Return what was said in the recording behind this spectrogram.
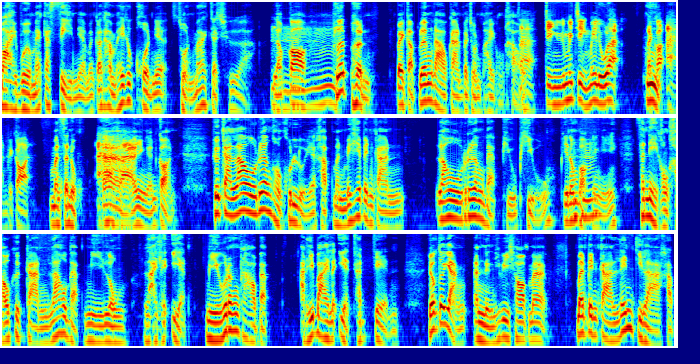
วายเวอร์แมกซีนเนี่ยมันก็ทำให้ทุกคนเนี่ยส่วนมากจะเชื่อ แล้วก็อืมเพลิดเพลินไปกับเรื่องราวการประจนภัยของเขาอ่าจริงหรือไม่จริงไม่รู้ละแต่ก็อ่านไปก่อน มันสนุกอ่าอ่าใช่เอาอย่างนั้นก่อน คือการเล่าเรื่องของคุณหลุยอะครับ มันไม่ใช่เป็นการ เล่าเรื่องแบบผิวๆพี่ต้องบอกอย่างนี้เสน่ห์ของเขาคือการเล่าแบบมีลงรายละเอียด มีเรื่องราวแบบอธิบายละเอียดชัดเจน ยกตัวอย่างอันหนึ่งที่พี่ชอบมาก มันเป็นการเล่นกีฬาครับ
